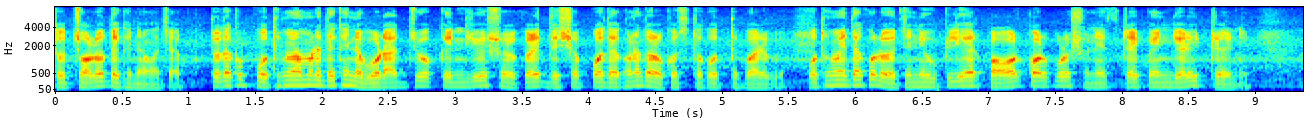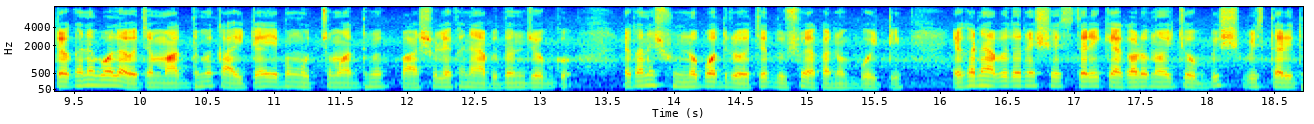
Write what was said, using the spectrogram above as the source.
তো চলো দেখে নেওয়া যাক। তো দেখো, প্রথমে আমরা দেখে নেব রাজ্য ও কেন্দ্রীয় সরকারের যেসব পদ এখনও দরখাস্ত করতে পারবে। প্রথমেই দেখো রয়েছে nuclear power corporation stipendiary training তো এখানে বলা হয়েছে মাধ্যমিক আইটিআই এবং উচ্চ মাধ্যমিক পাশ হলে এখানে আবেদনযোগ্য। এখানে শূন্যপদ রয়েছে দুশো একানব্বইটি। এখানে আবেদনের শেষ তারিখ এগারো নয় চব্বিশ। বিস্তারিত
